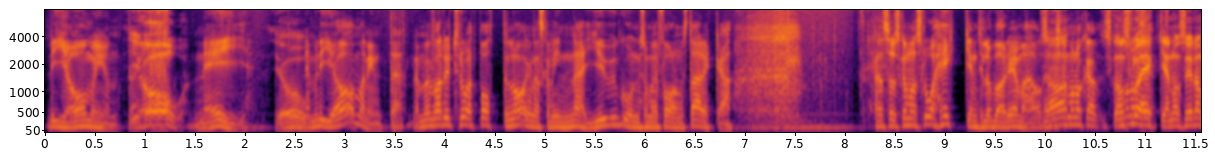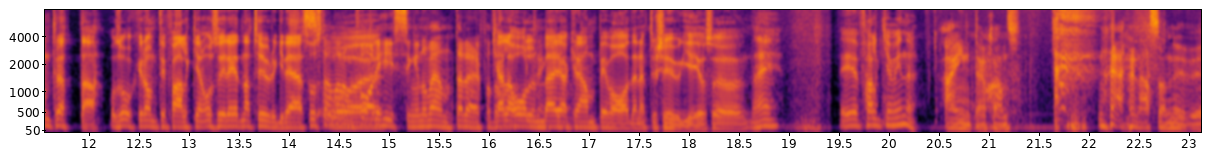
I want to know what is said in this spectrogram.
Det gör man ju inte. Jo! Nej. Jo. Nej, men det gör man inte. Nej, men vad du tror att bottenlagen ska vinna? Djurgården som är formstarka. Alltså ska man slå Häcken till att börja med. Och sen Ja, ska man åka, ska de man slår åka, Häcken och så är de trötta. Och så åker de till Falken och så är det naturgräs. Så stannar och, de kvar i hissingen och väntar där på Kalle dagen, Holmberg tänker har kramp i vaden efter 20 och så, nej. Det är Falken vinner. Nej, inte en chans. Nej, men alltså nu.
